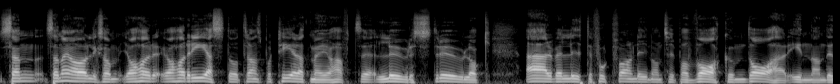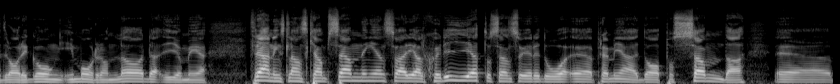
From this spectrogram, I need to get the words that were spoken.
sen, sen har jag, liksom, jag, har, jag har rest och transporterat mig och haft eh, lurstrul och är väl lite fortfarande i någon typ av vakuumdag här innan det drar igång imorgon lördag i och med träningslandskampssändningen Sverige-Algeriet och sen så är det då eh, premiärdag på söndag. Eh,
